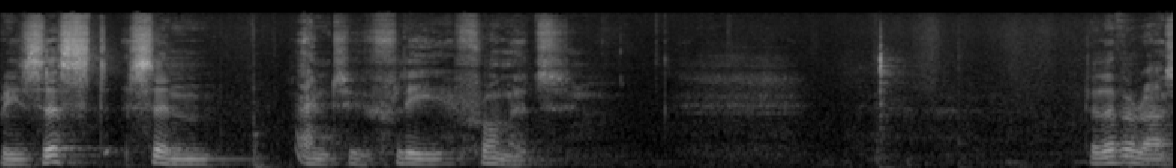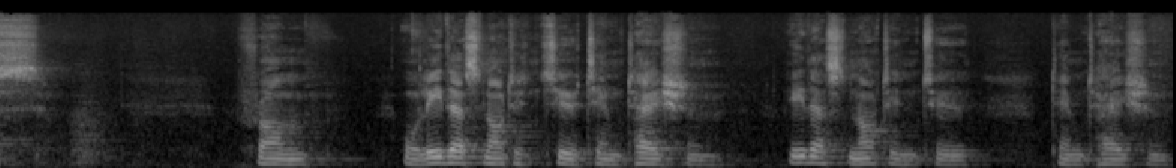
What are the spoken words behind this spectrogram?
resist sin and to flee from it. Deliver us from, or lead us not into temptation. Lead us not into temptation.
